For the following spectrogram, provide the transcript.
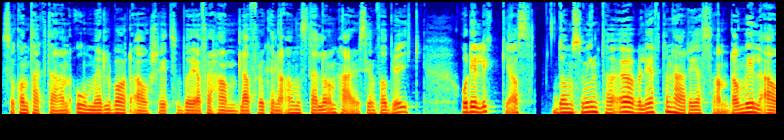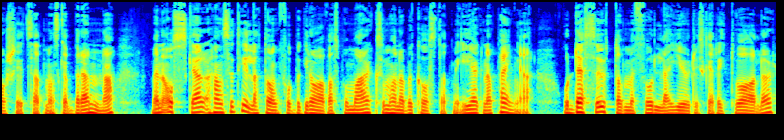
så kontaktar han omedelbart Auschwitz och börjar förhandla för att kunna anställa de här i sin fabrik. Och det lyckas. De som inte har överlevt den här resan de vill Auschwitz att man ska bränna. Men Oskar han ser till att de får begravas på mark som han har bekostat med egna pengar. Och dessutom med fulla judiska ritualer.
